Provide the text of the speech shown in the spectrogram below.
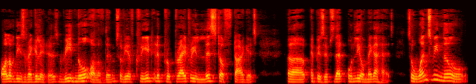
all of these regulators. We know all of them, so we have created a proprietary list of targets, uh, epizips that only Omega has. So once we know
